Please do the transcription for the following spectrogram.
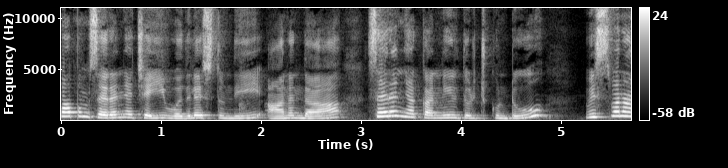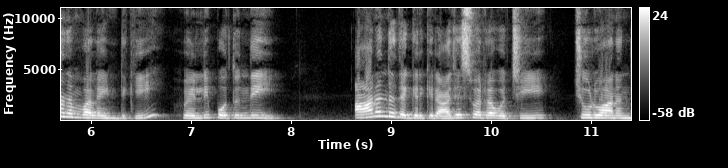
పాపం శరణ్య చెయ్యి వదిలేస్తుంది ఆనంద. శరణ్య కన్నీరు తుడుచుకుంటూ విశ్వనాథం వాళ్ళ ఇంటికి వెళ్ళిపోతుంది. ఆనంద దగ్గరికి రాజేశ్వరరావు వచ్చి చూడు ఆనంద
